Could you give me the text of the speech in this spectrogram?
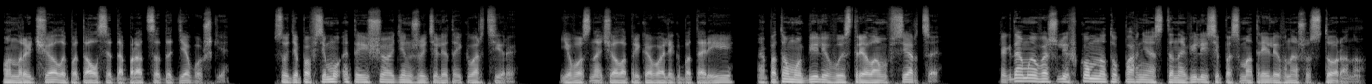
Он рычал и пытался добраться до девушки. Судя по всему, это еще один житель этой квартиры. Его сначала приковали к батарее, а потом убили выстрелом в сердце. Когда мы вошли в комнату, парни остановились и посмотрели в нашу сторону.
